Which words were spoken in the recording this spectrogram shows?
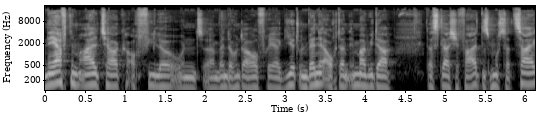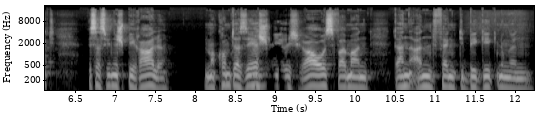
nervt im Alltag auch viele und äh, wenn der Hund darauf reagiert und wenn er auch dann immer wieder das gleiche Verhaltensmuster zeigt, ist das wie eine Spirale. Man kommt da sehr mhm. schwierig raus, weil man dann anfängt, die Begegnungen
